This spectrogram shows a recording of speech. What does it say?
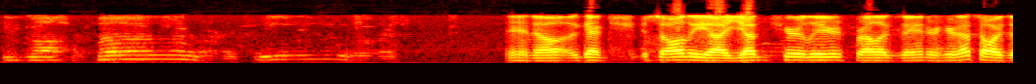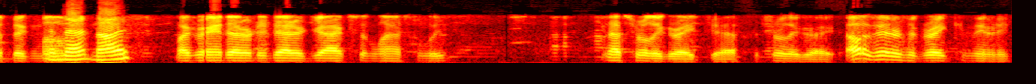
You've lost a phone or a key or And uh, got it's all the uh, young cheerleaders for Alexander here. That's always a big moment. Isn't that nice? My granddaughter did that at Jackson last week. That's really great, Jeff. It's really great. Alexander's a great community.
